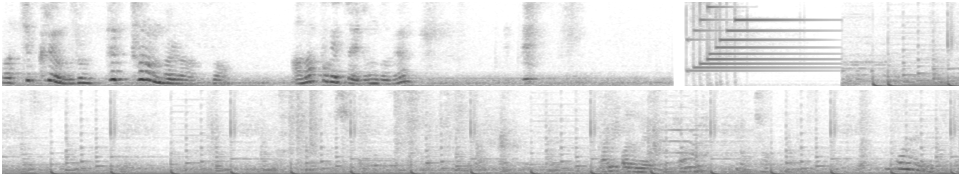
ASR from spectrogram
마취크림 아, 무슨 팩처럼 발라놨어. 안 아프겠죠, 이 정도면? 바르면 진짜. 한 번에는 진짜.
